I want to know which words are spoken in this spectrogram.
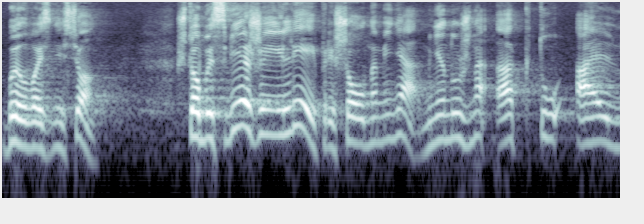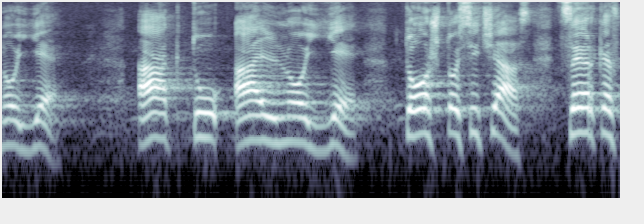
был вознесен, чтобы свежий илей пришел на меня. Мне нужно актуальное. Актуальное то, что сейчас церковь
